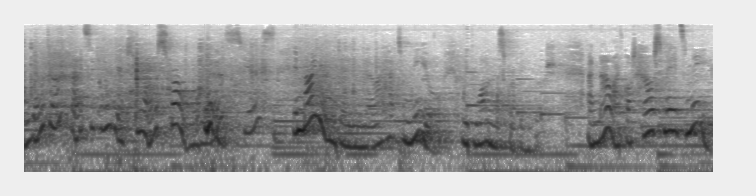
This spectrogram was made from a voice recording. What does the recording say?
Oh, well done, that's it. Oh, yes, you are strong. Oh. Yes, yes. In my young day, you know, I had to kneel with one scrubbing brush. And now I've got housemaid's knee,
